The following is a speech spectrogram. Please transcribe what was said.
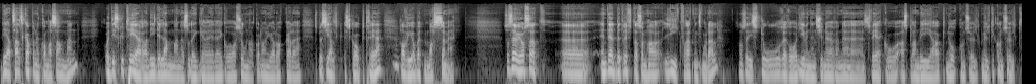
det at selskapene kommer sammen og diskuterer de dilemmaene som ligger i det gråsoner, hvordan gjør dere det, spesielt Scope 3, har vi jobbet masse med. Så ser vi også at uh, en del bedrifter som har lik forretningsmodell, sånn som de store rådgivende ingeniørene, Sveko, Asplan Viak, Norconsult, Multiconsult,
